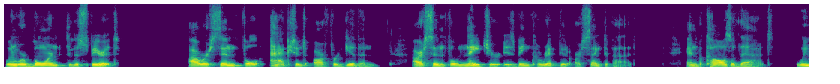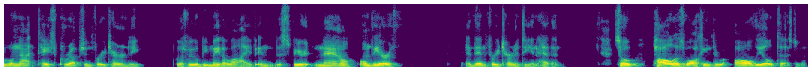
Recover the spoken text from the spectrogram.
when we're born through the Spirit, our sinful actions are forgiven. Our sinful nature is being corrected or sanctified. And because of that, we will not taste corruption for eternity because we will be made alive in the spirit now on the earth and then for eternity in heaven. So Paul is walking through all the Old Testament,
